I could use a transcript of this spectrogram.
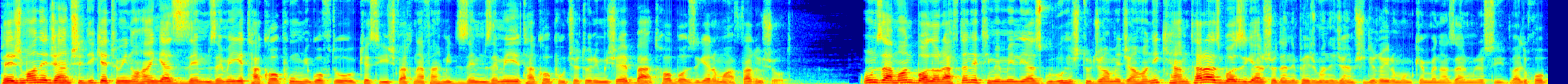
پژمان جمشیدی که تو این آهنگ از زمزمه تکاپو می‌گفت و کسی هیچ وقت نفهمید زمزمه تکاپو چطوری میشه بعدها بازیگر موفقی شد. اون زمان بالا رفتن تیم ملی از گروهش تو جام جهانی کمتر از بازیگر شدن پژمان جمشیدی غیر ممکن به نظر می‌رسید ولی خب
